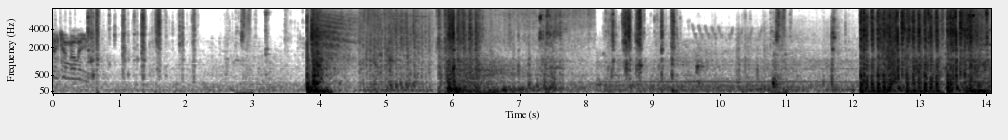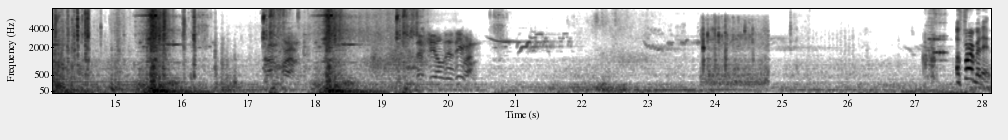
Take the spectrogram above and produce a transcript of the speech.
taken the lead. The field is even. Affirmative!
